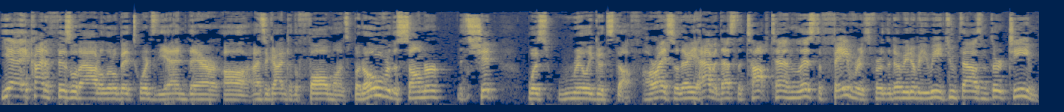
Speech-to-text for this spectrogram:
yeah, it kind of fizzled out a little bit towards the end there uh, as it got into the fall months. But over the summer, this shit was really good stuff. All right, so there you have it. That's the top 10 list of favorites for the WWE 2013.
